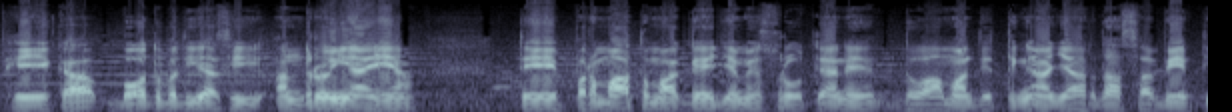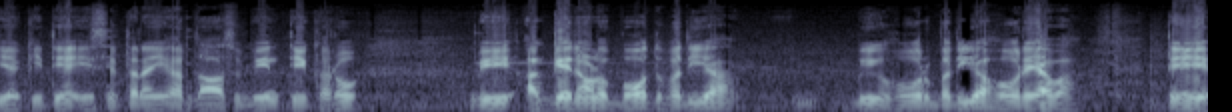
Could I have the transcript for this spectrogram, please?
ਫੇਕ ਆ। ਬਹੁਤ ਵਧੀਆ ਅਸੀਂ ਅੰਦਰੋਂ ਹੀ ਆਏ ਆ ਤੇ ਪ੍ਰਮਾਤਮਾ ਅੱਗੇ ਜਿਵੇਂ ਸਰੋਤਿਆਂ ਨੇ ਦੁਆਵਾਂ ਦਿੱਤੀਆਂ ਜਾਂ ਅਰਦਾਸਾਂ ਬੇਨਤੀਆਂ ਕੀਤੀਆਂ ਇਸੇ ਤਰ੍ਹਾਂ ਹੀ ਅਰਦਾਸ ਬੇਨਤੀ ਕਰੋ ਵੀ ਅੱਗੇ ਨਾਲੋਂ ਬਹੁਤ ਵਧੀਆ ਵੀ ਹੋਰ ਵਧੀਆ ਹੋ ਰਿਹਾ ਵਾ। ਤੇ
